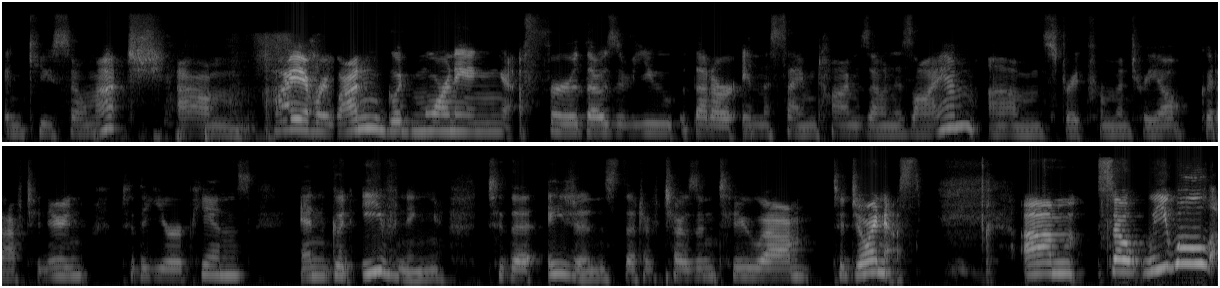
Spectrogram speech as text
Thank you so much. Um, hi, everyone. Good morning for those of you that are in the same time zone as I am, um, straight from Montreal. Good afternoon to the Europeans and good evening to the Asians that have chosen to, um, to join us. Um, so we will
